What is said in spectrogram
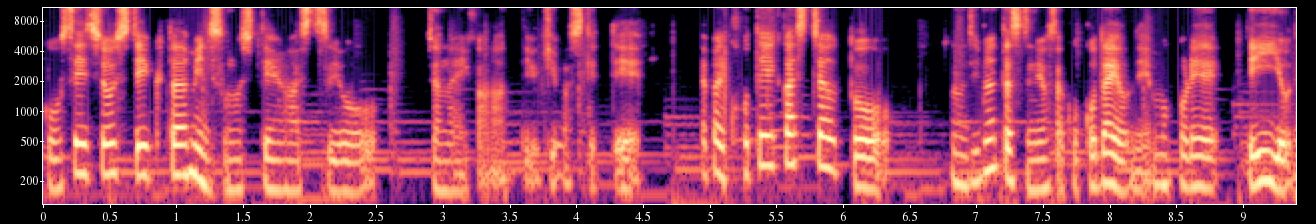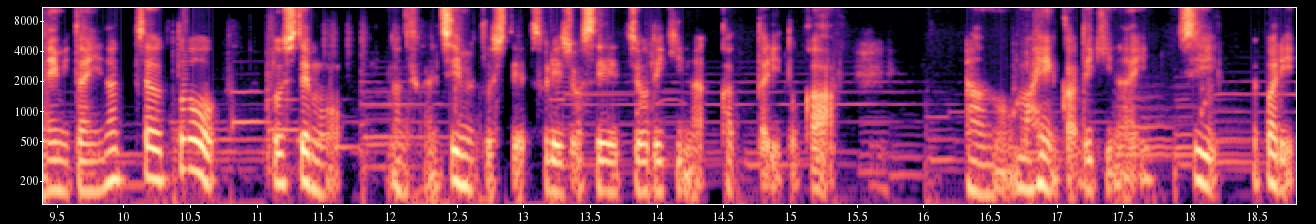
こう成長していくためにその視点は必要じゃないかなっていう気はしてて、やっぱり固定化しちゃうと、その自分たちの良さここだよね、もうこれでいいよねみたいになっちゃうと、どうしてもなんですかね、チームとしてそれ以上成長できなかったりとか、あのまあ、変化できないし、やっぱり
